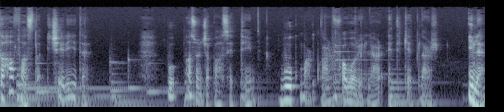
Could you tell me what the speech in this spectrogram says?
daha fazla içeriği de bu az önce bahsettiğim bookmarklar, favoriler, etiketler ile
